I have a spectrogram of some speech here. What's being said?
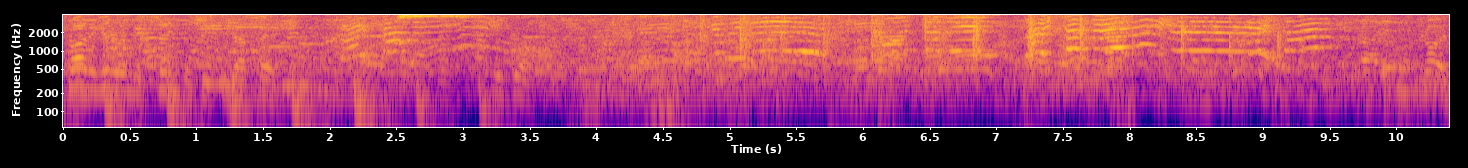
Try to hit her in the center, just about there. Good job. Good.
